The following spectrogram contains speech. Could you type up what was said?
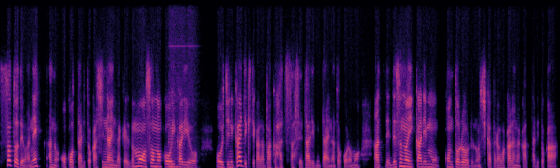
外ではね、あの、怒ったりとかしないんだけれども、そのこううん怒りをお家に帰ってきてから爆発させたりみたいなところもあって、で、その怒りもコントロールの仕方がわからなかったりとか、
